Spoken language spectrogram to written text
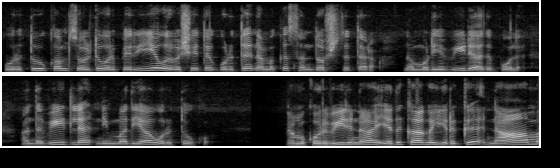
ஒரு தூக்கம் சொல்லிட்டு ஒரு பெரிய ஒரு விஷயத்தை கொடுத்து நமக்கு சந்தோஷத்தை தரான். நம்முடைய வீடு அது போல். அந்த வீட்டில் நிம்மதியாக ஒரு தூக்கம். நமக்கு ஒரு வீடுனா எதுக்காக இருக்குது நாம்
